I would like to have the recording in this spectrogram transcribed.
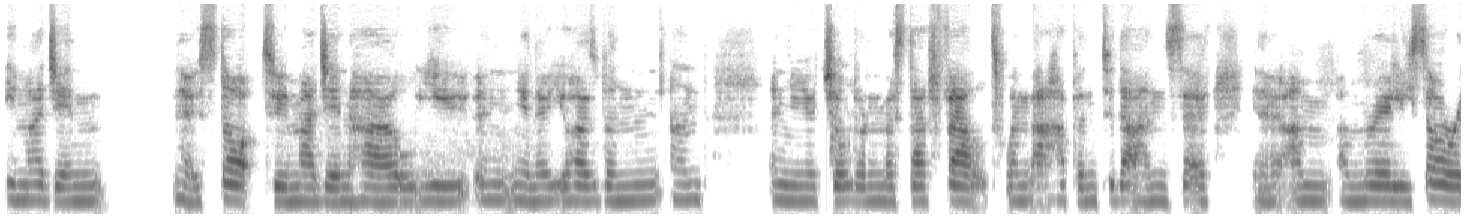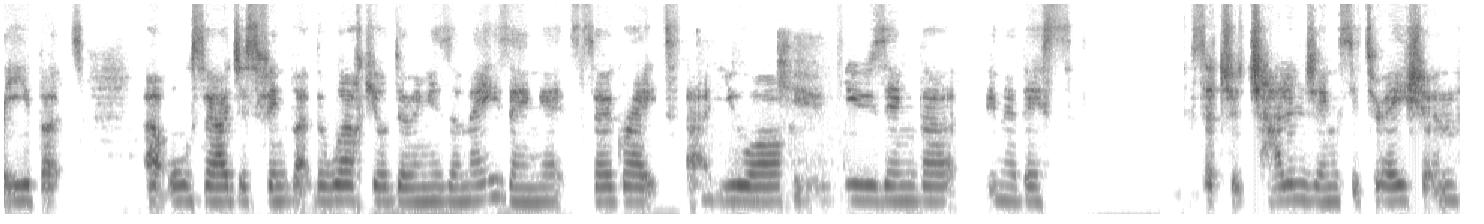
imagine you know start to imagine how you and you know your husband and and your children must have felt when that happened to Dan. So, you know, I'm I'm really sorry, but uh, also I just think that the work you're doing is amazing. It's so great that you are you. using the you know this such a challenging situation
